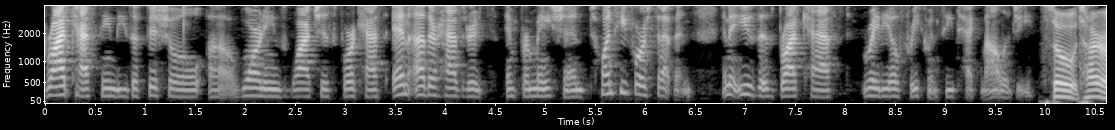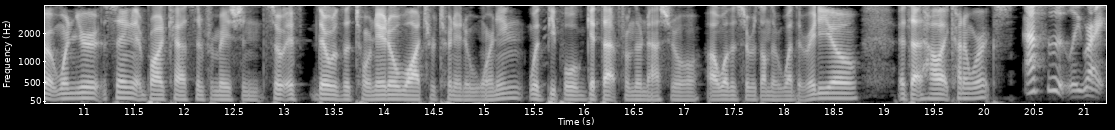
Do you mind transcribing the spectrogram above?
broadcasting these official uh, warnings, watches, forecasts, and other hazardous information 24 7. And it uses broadcast radio frequency technology. So, Tyra, when you're saying it broadcasts information, so if there was a tornado watch or tornado warning, would people get that from their national uh, weather service on their weather radio? Is that how it kind of works? Absolutely, right.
